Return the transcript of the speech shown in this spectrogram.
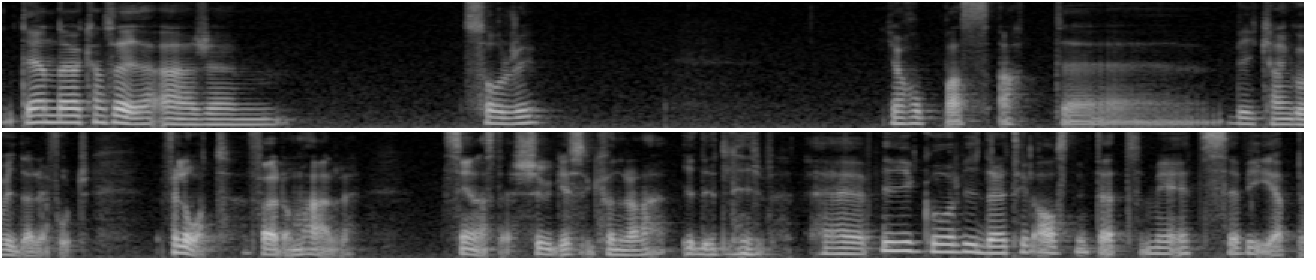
Det enda jag kan säga är um, sorry. Jag hoppas att eh, vi kan gå vidare fort. Förlåt för de här senaste 20 sekunderna i ditt liv. Eh, vi går vidare till avsnittet med ett svep.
